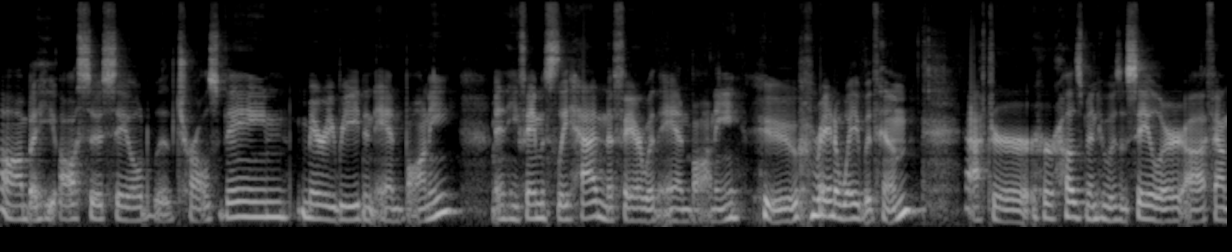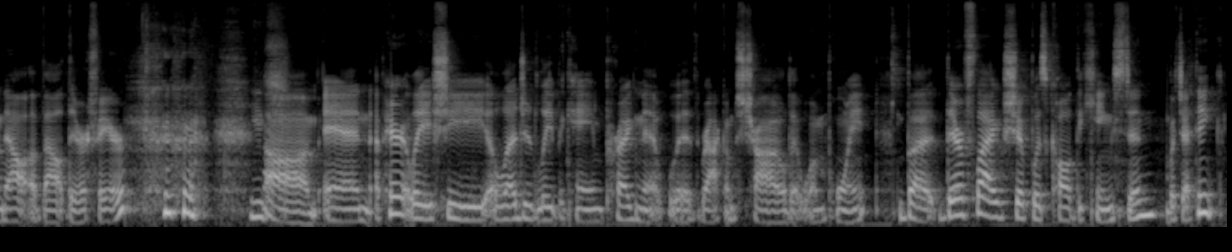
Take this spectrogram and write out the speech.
Um, but he also sailed with Charles Vane, Mary Read, and Anne Bonny. And he famously had an affair with Anne Bonny, who ran away with him after her husband, who was a sailor, uh, found out about their affair. um, and apparently, she allegedly became pregnant with Rackham's child at one point. But their flagship was called the Kingston, which I think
